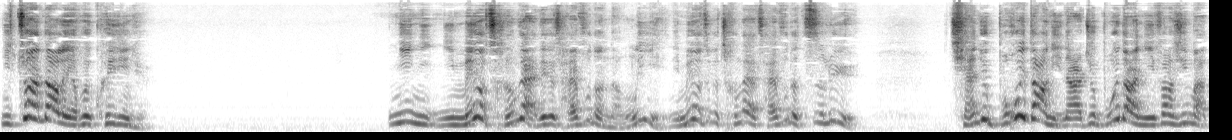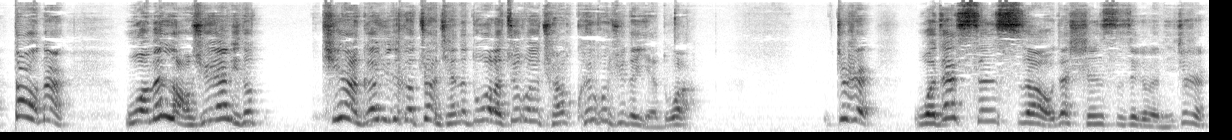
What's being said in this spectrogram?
你赚到了也会亏进去。你你你没有承载这个财富的能力，你没有这个承载财富的自律，钱就不会到你那儿，就不会到你放心吧。到那儿，我们老学员里头听上格局的课赚钱的多了，最后全亏回去的也多了，就是。我在深思啊，我在深思这个问题，就是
